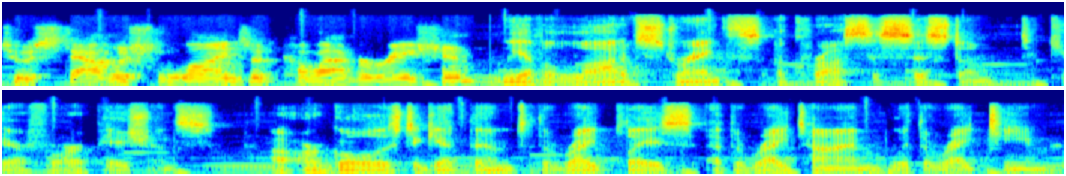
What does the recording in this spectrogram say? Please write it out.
to establish lines of collaboration. We have a lot of strengths across the system to care for our patients. Uh, our goal is to get them to the right place at the right time with the right team.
